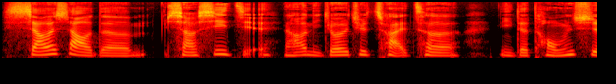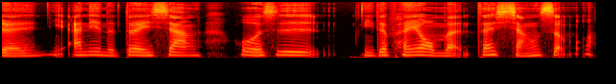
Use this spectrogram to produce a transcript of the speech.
小小的小细节，然后你就会去揣测你的同学、你暗恋的对象，或者是你的朋友们在想什么。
